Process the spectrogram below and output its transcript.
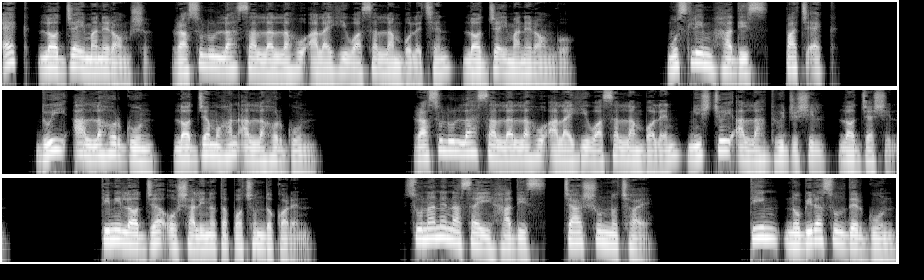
এক, লজ্জা ইমানের অংশ। রাসূলুল্লাহ সাল্লাল্লাহু আলাইহি ওয়াসাল্লাম বলেছেন, লজ্জা ইমানের অঙ্গ। মুসলিম হাদিস পাঁচ এক। দুই, আল্লাহর গুণ, লজ্জা মহান আল্লাহর গুণ। রাসূলুল্লাহ সাল্লাল্লাহু আলাইহি ওয়াসাল্লাম বলেন, নিশ্চয়ই আল্লাহ ধৈর্যশীল, লজ্জাশীল। তিনি লজ্জা ও শালীনতা পছন্দ করেন। সুনানে নাসাই হাদিস, চার শূন্য ছয়। তিন, নবিরাসুলদের গুণ,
